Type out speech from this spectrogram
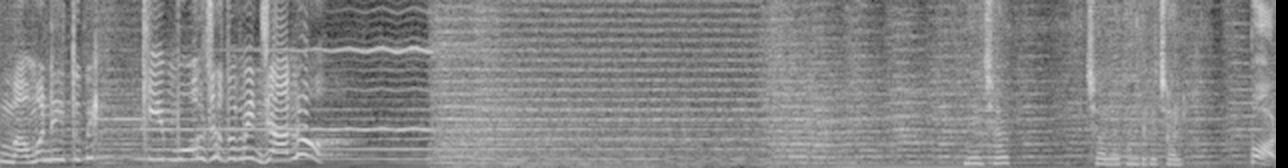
মামনি তুমি কি বলছো তুমি জানো? চল চলো এখান থেকে চলো। পর।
